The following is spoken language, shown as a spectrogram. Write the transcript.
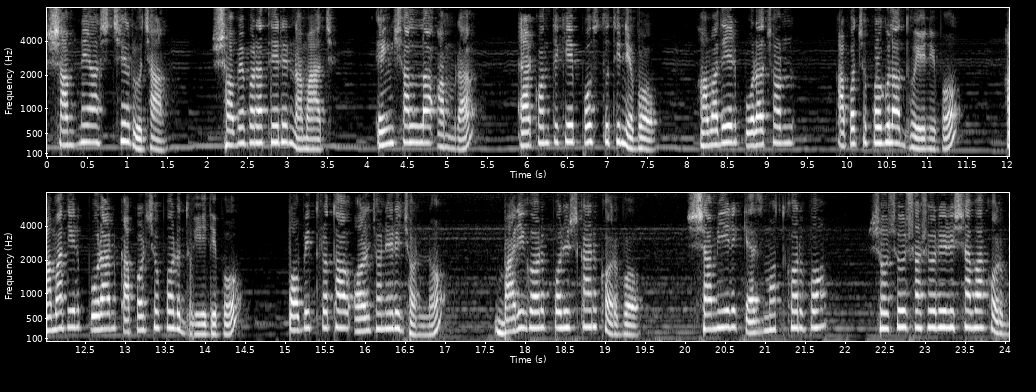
সামনে আসছে রোজা সবে বরাতের নামাজ। ইনশাল্লাহ আমরা এখন থেকে প্রস্তুতি নেব। আমাদের পুরাতন কাপড় চোপড়গুলো ধুয়ে নেব। আমাদের পুরান কাপড় চোপড় ধুয়ে দেব। পবিত্রতা অর্জনের জন্য বাড়িঘর পরিষ্কার করব, স্বামীর ক্যাজমত করব, শ্বশুর শাশুড়ির সেবা করব,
